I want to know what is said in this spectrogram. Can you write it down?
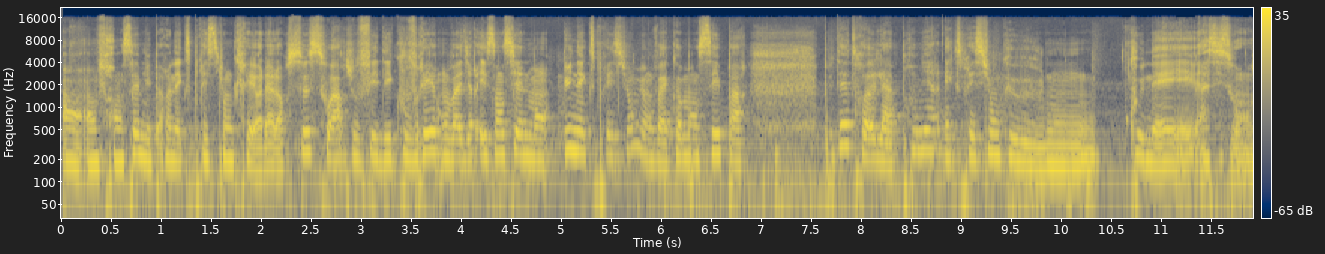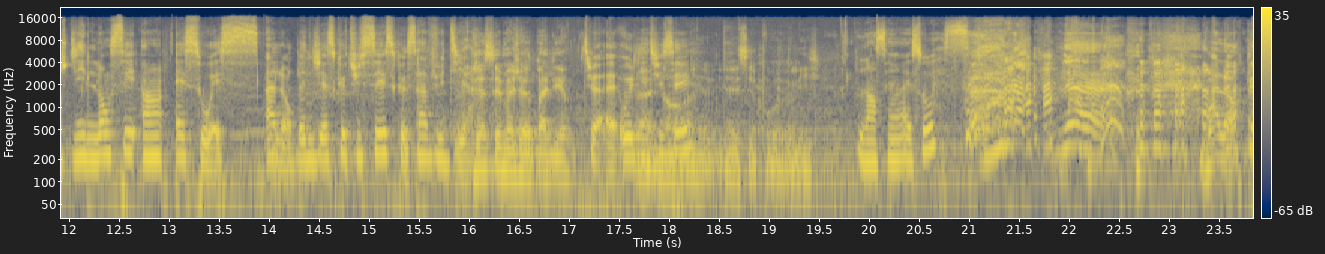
en, en français, mais par une expression créole. Alors, ce soir, je vous fais découvrir, on va dire essentiellement une expression, mais on va commencer par peut-être la première expression que l'on connaît assez souvent. Je dis lancer un SOS. Alors, Benji, est-ce que tu sais ce que ça veut dire? Je sais, mais je ne vais pas dire. tu as, euh, Oli, Ah, tu non, sais euh, C'est pour Oli. Lancer un SOS. Alors, que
